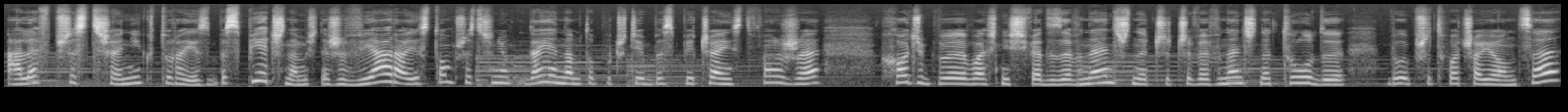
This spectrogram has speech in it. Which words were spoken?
ale w przestrzeni, która jest bezpieczna. Myślę, że wiara jest tą przestrzenią, daje nam to poczucie bezpieczeństwa, że choćby właśnie świat zewnętrzny czy, czy wewnętrzne trudy były przytłaczające,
